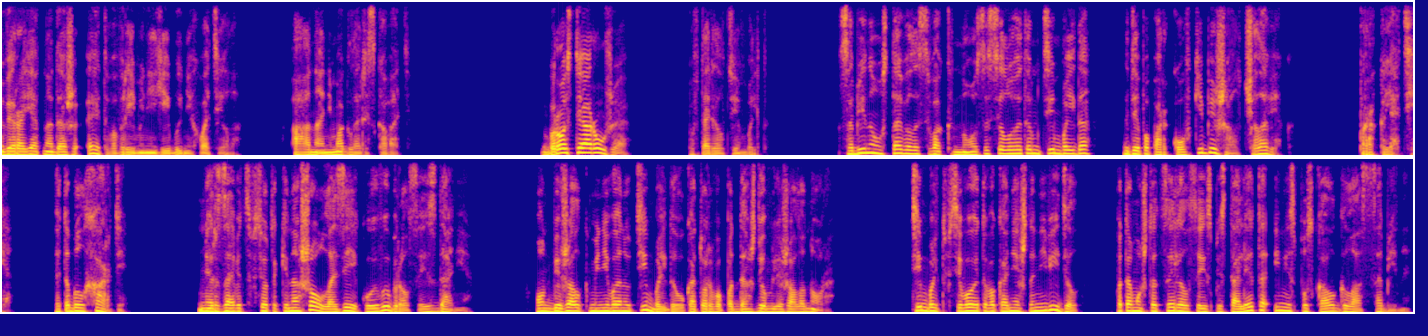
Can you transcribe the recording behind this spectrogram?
вероятно, даже этого времени ей бы не хватило. А она не могла рисковать. «Бросьте оружие!» — повторил Тимбальд. Сабина уставилась в окно за силуэтом Тимбальда, где по парковке бежал человек. Проклятие! Это был Харди. Мерзавец все таки нашел лазейку и выбрался из здания. Он бежал к минивену Тимбальда, у которого под дождем лежала нора. Тимбольд всего этого, конечно, не видел, потому что целился из пистолета и не спускал глаз Сабины.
